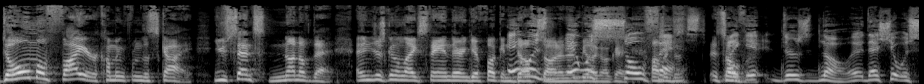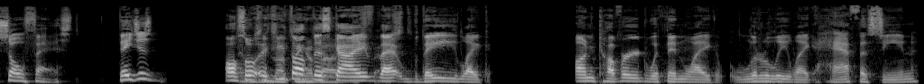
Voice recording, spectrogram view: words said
dome of fire coming from the sky. You sense none of that, and you're just gonna like stand there and get fucking It dumped was on, and it then be like, was okay, so I was like, fast. it's like over. it, there's no it- that shit was so fast. They just Also, if you thought this guy that they like uncovered within like literally like half a scene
